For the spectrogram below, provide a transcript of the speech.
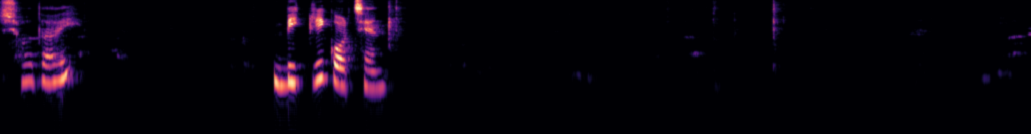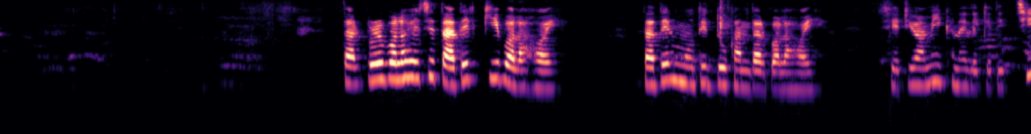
সদাই বিক্রি করছেন। তারপরে বলা হয়েছে, তাদের কি বলা হয়? তাদের মুদির দোকানদার বলা হয়। সেটিও আমি এখানে লিখে দিচ্ছি।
